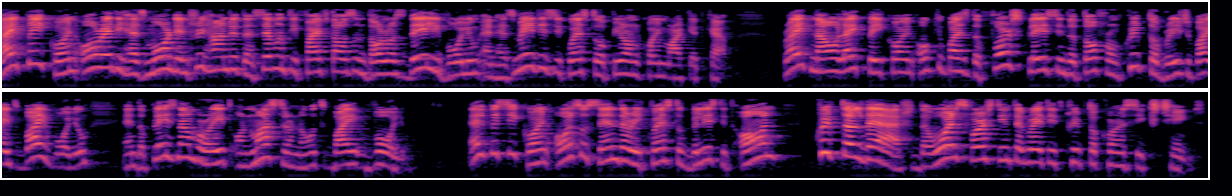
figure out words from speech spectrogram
LightPay coin already has more than $375,000 daily volume and has made this request to appear on CoinMarketCap. Right now, LightPay coin occupies the first place in the top from CryptoBridge by its buy volume and the place number 8 on Masternodes by volume. LPC coin also sent a request to be listed on CryptoDash, the world's first integrated cryptocurrency exchange.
